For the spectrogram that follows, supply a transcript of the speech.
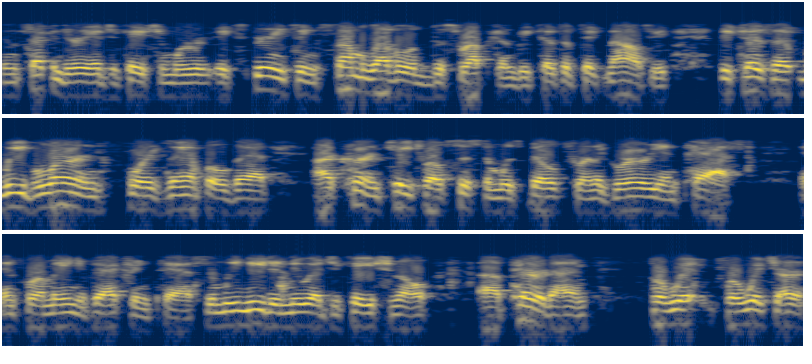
in, secondary education, we're experiencing some level of disruption because of technology. Because that we've learned, for example, that our current K-12 system was built for an agrarian past and for a manufacturing past, and we need a new educational uh, paradigm for which, for which our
